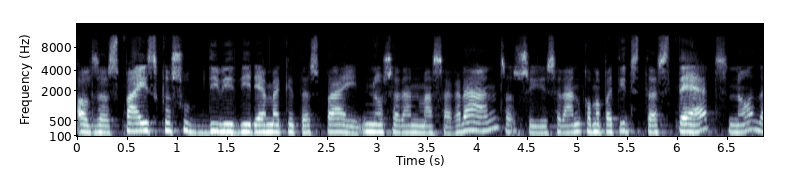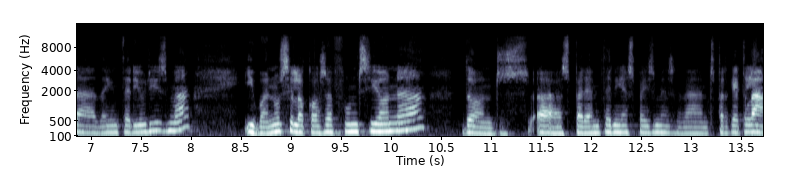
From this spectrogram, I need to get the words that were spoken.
els espais que subdividirem aquest espai no seran massa grans, o sigui, seran com a petits tastets no? de- d'interiorisme i bueno, si la cosa funciona doncs eh, esperem tenir espais més grans perquè clar,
